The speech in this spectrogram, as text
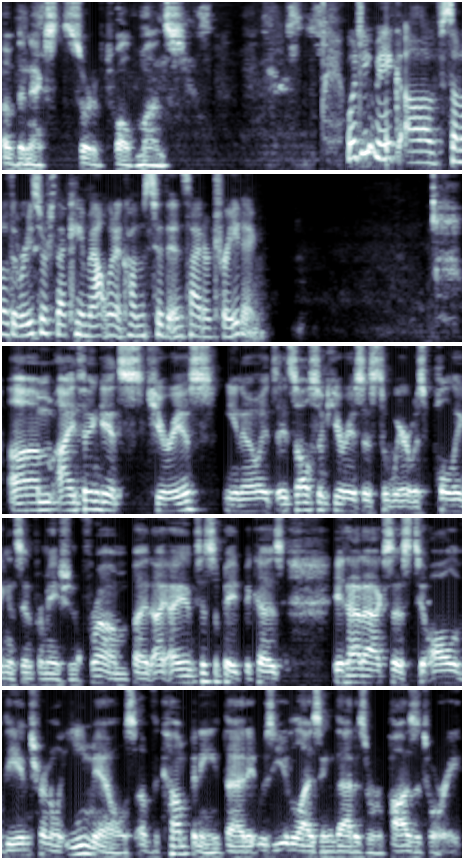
of the next sort of 12 months. What do you make of some of the research that came out when it comes to the insider trading? Um, I think it's curious. You know, it's it's also curious as to where it was pulling its information from. But I, I, anticipate because it had access to all of the internal emails of the company that it was utilizing that as a repository.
